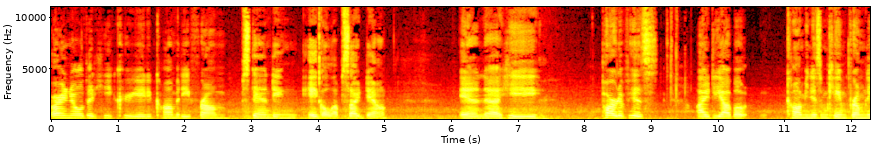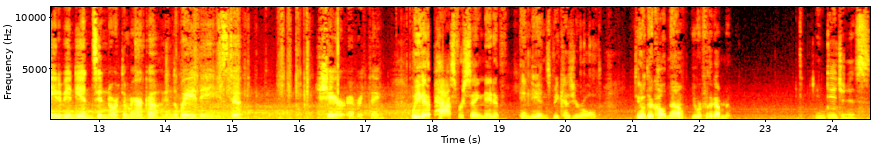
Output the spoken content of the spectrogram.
I know that he created comedy from standing Hegel upside down. And uh, he, part of his idea about communism came from Native Indians in North America and the way they used to share everything. Well, you get a pass for saying Native Indians because you're old. Do you know what they're called now? You work for the government. Indigenous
